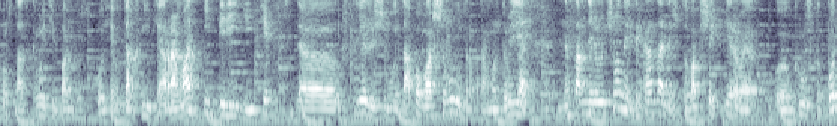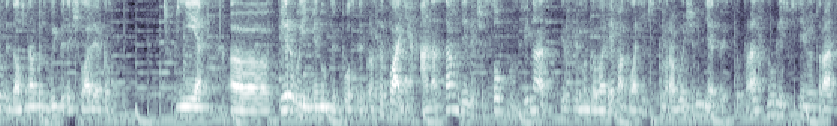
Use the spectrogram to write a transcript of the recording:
просто откройте банку с кофе, вдохните аромат и перейдите э, к следующему этапу вашего утра. Потому что, друзья, на самом деле ученые доказали, что вообще первая э, кружка кофе должна быть выпита человеком не э, в первые минуты после просыпания, а на самом деле часов в 12, если мы говорим о классическом рабочем дне. То есть вы проснулись в 7 утра,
